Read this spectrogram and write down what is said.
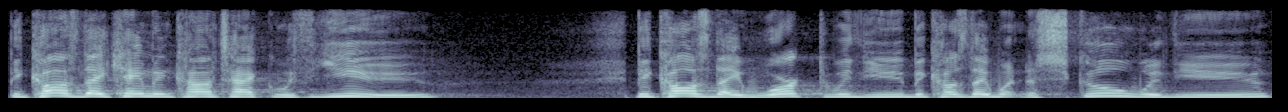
because they came in contact with you, because they worked with you, because they went to school with you,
